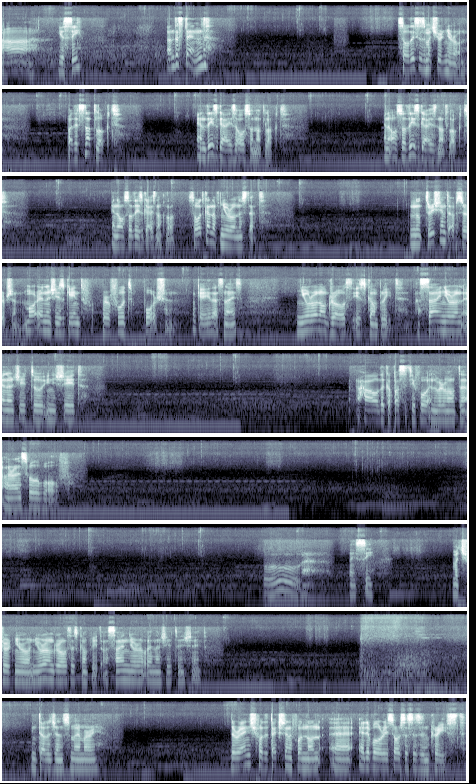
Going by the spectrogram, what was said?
Ah, you see? Understand? So this is mature neuron, but it's not locked. And this guy is also not locked. And also this guy is not locked. And also this guy is not locked. So what kind of neuron is that? Nutrition absorption. More energy is gained per food portion. Okay, that's nice. Neuronal growth is complete. Assign neuron energy to initiate how the capacity for environmental awareness will evolve. See. Matured neuron. Neuron growth is complete. Assign neural energy to initiate. Intelligence memory. The range for detection for non-edible uh, resources is increased.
